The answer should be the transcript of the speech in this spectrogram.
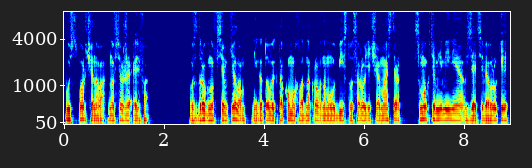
пусть спорченного, но все же эльфа. Вздрогнув всем телом, не готовый к такому хладнокровному убийству сородича мастер, смог тем не менее взять себя в руки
